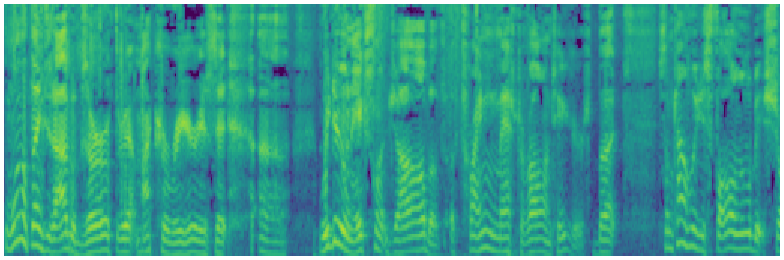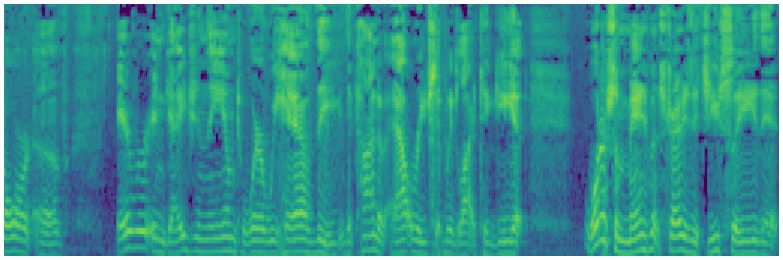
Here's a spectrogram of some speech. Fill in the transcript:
One of the things that I've observed throughout my career is that uh, we do an excellent job of, of training master volunteers, but sometimes we just fall a little bit short of ever engaging them to where we have the, the kind of outreach that we'd like to get. What are some management strategies that you see that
